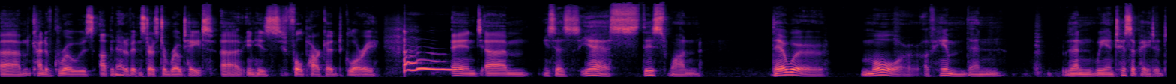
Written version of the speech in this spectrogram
um, kind of grows up and out of it and starts to rotate uh, in his full parka glory. And um, he says, "Yes, this one. There were more of him than than we anticipated."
